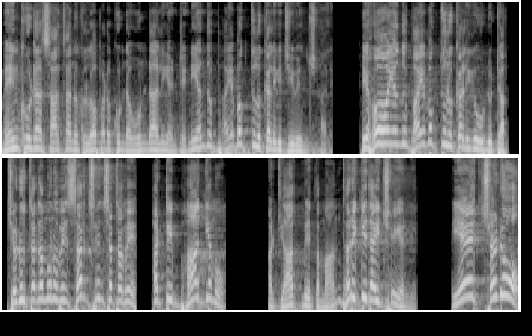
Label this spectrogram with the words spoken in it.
మేం కూడా సాతానుకు లోపడకుండా ఉండాలి అంటే నీ అందు భయభక్తులు కలిగి జీవించాలి. యహో ఎందు భయభక్తులు కలిగి ఉండుట చెడుతనమును విసర్జించటమే అట్టి భాగ్యము. అట్టి ఆత్మీయత మా అందరికీ దయచేయండి. ఏ చెడు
